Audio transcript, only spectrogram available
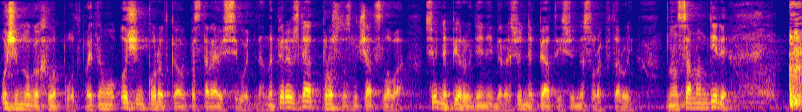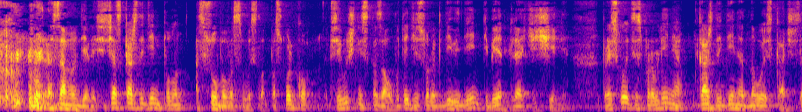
Очень много хлопот, поэтому очень коротко постараюсь сегодня. На первый взгляд просто звучат слова. Сегодня первый день мира, сегодня пятый, сегодня сорок второй. Но на самом деле на самом деле. Сейчас каждый день полон особого смысла, поскольку Всевышний сказал, вот эти 49 дней тебе для очищения. Происходит исправление каждый день одного из качеств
